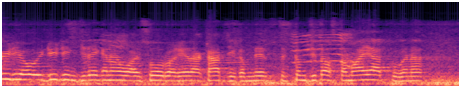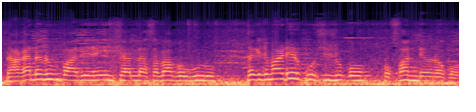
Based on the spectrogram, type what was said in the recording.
ویډیو ایډیټینګ چې کنه وایس اور وغیرہ کار چې کوم نه سیستم چې تاسو تمایات کو کنه هغه نن هم پاتې ان شاء الله سبا به ګورو دا چې ما ډیر کوشش وکړو خو خوان دیونه کو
